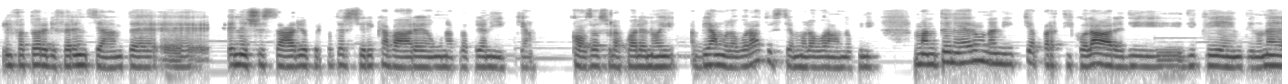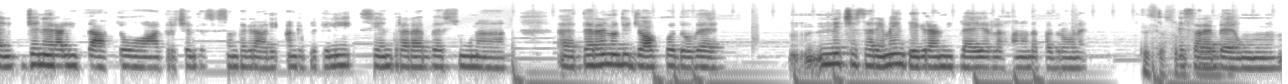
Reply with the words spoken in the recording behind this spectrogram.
il fattore differenziante è, è necessario per potersi ricavare una propria nicchia. Cosa sulla quale noi abbiamo lavorato e stiamo lavorando, quindi mantenere una nicchia particolare di, di clienti, non è generalizzato a 360 gradi, anche perché lì si entrerebbe su un eh, terreno di gioco dove mm, necessariamente i grandi player la fanno da padrone. Sì, sì, e sarebbe un,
